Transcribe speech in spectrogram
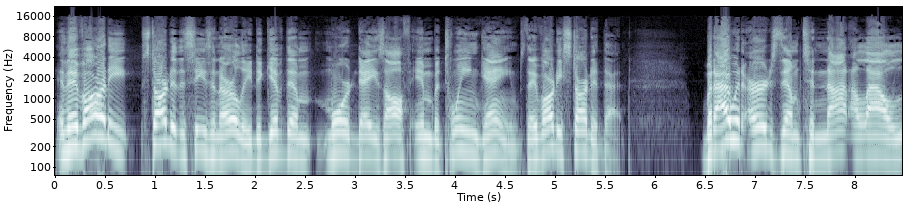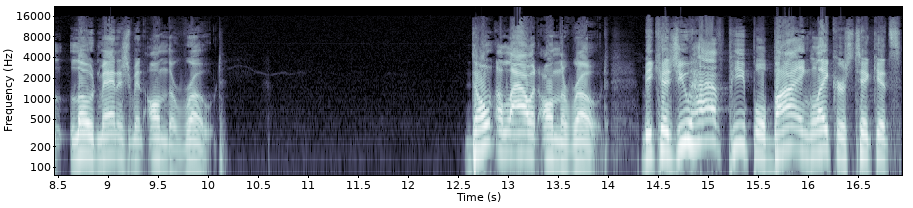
and they've already started the season early to give them more days off in between games. They've already started that. But I would urge them to not allow load management on the road. Don't allow it on the road because you have people buying Lakers tickets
